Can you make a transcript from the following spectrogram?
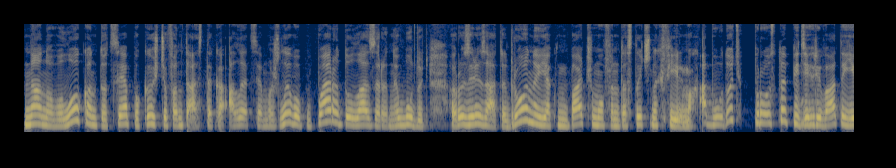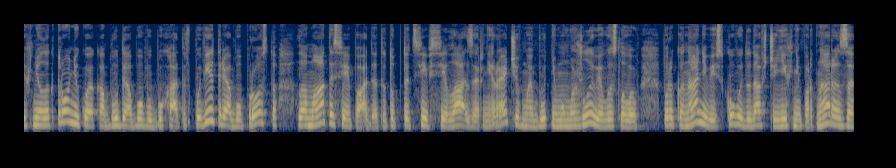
нановолокон, то це поки що фантастика, але це можливо попереду. Лазери не будуть розрізати дрони, як ми бачимо в фантастичних фільмах, а будуть просто підігрівати їхню електроніку, яка буде або вибухати в повітрі, або просто ламатися і падати. Тобто, ці всі лазерні речі в майбутньому можливі, висловив переконання. Військовий додав, що їхні партнери з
